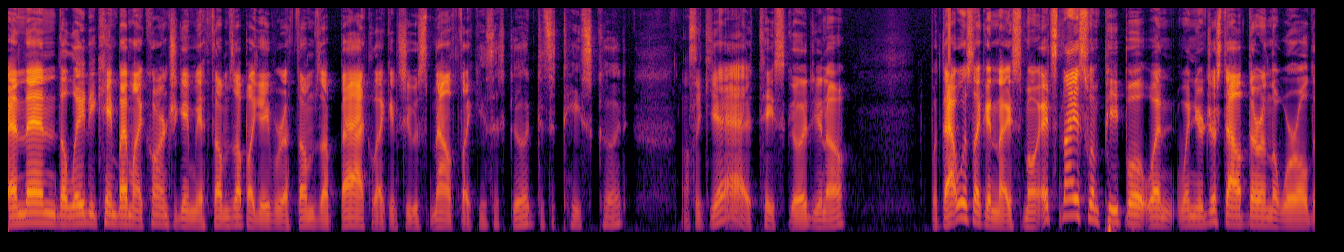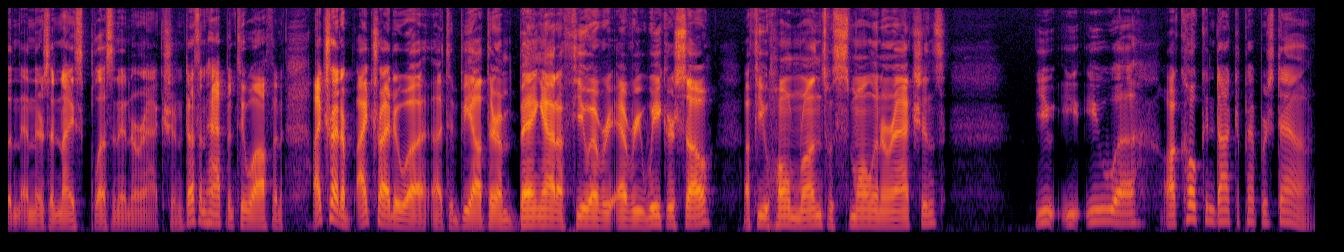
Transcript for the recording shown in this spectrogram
And then the lady came by my car and she gave me a thumbs up. I gave her a thumbs up back, like, and she was mouthed like, "Is it good? Does it taste good?" I was like, "Yeah, it tastes good," you know. But that was like a nice moment. It's nice when people, when when you're just out there in the world and, and there's a nice, pleasant interaction. It doesn't happen too often. I try to I try to uh, uh, to be out there and bang out a few every every week or so, a few home runs with small interactions. You you you uh, Coke and Dr Pepper's down.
